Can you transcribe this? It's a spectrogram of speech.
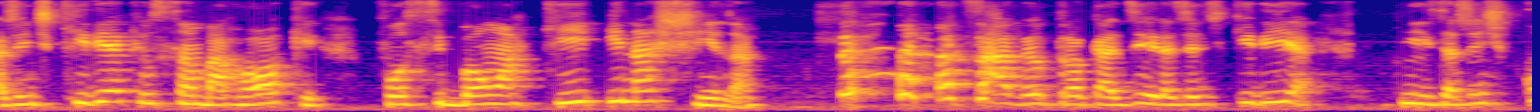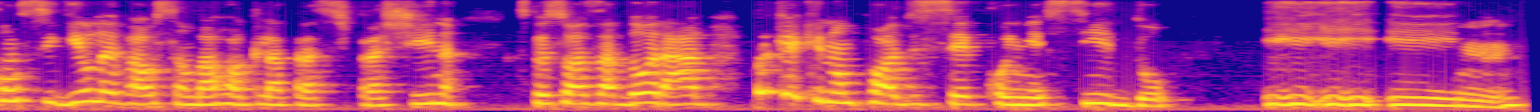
a gente queria que o samba rock fosse bom aqui e na China. Sabe, o trocadilho? A gente queria isso, a gente conseguiu levar o samba rock lá para a China, as pessoas adoraram. Por que, que não pode ser conhecido e, e, e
